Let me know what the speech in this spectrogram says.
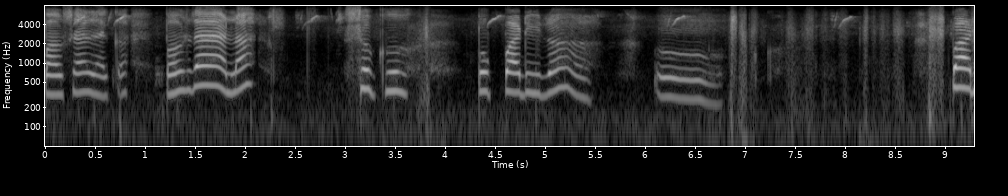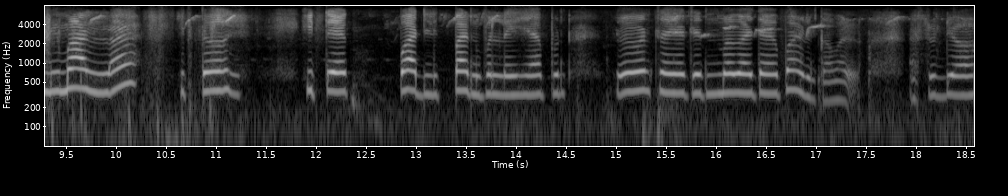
पाऊस आलाय का? पाऊस नाही आला. सगळं पप्पानी ना पाणी मारलं इथं इथे बादलीत पाणी भरलं हे आपण त्या पाणी का भरलं असं द्या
